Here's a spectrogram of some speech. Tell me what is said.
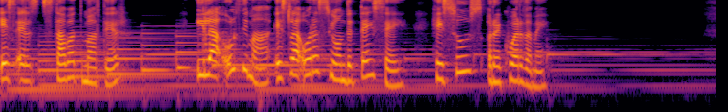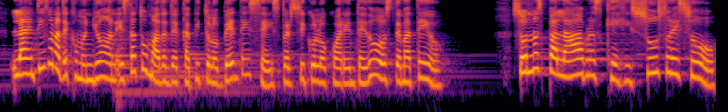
es el Stabat Mater y la última es la oración de Teise, Jesús recuérdame. La antífona de comunión está tomada del capítulo 26, versículo 42 de Mateo. Son las palabras que Jesús rezó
